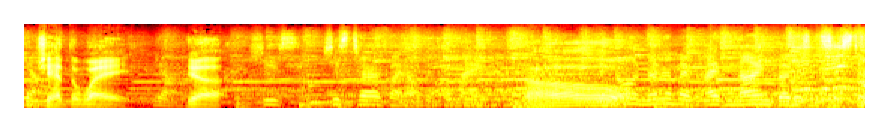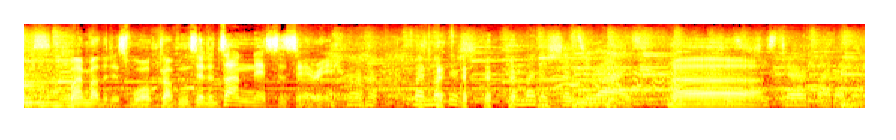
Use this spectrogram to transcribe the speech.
Yeah. She had the way. Yeah. Yeah. She's she's terrified of it. But my Oh. no, none of my. I have nine brothers and sisters. My mother just walked off and said, It's unnecessary. My mother, my mother shuts her eyes. ah. She's terrified of it.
